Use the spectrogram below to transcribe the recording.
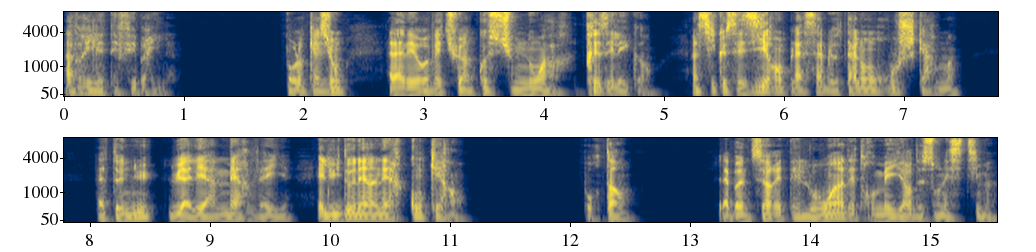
Avril était fébrile. Pour l'occasion, elle avait revêtu un costume noir, très élégant, ainsi que ses irremplaçables talons rouges carmin. La tenue lui allait à merveille et lui donnait un air conquérant. Pourtant, la bonne sœur était loin d'être au meilleur de son estime.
